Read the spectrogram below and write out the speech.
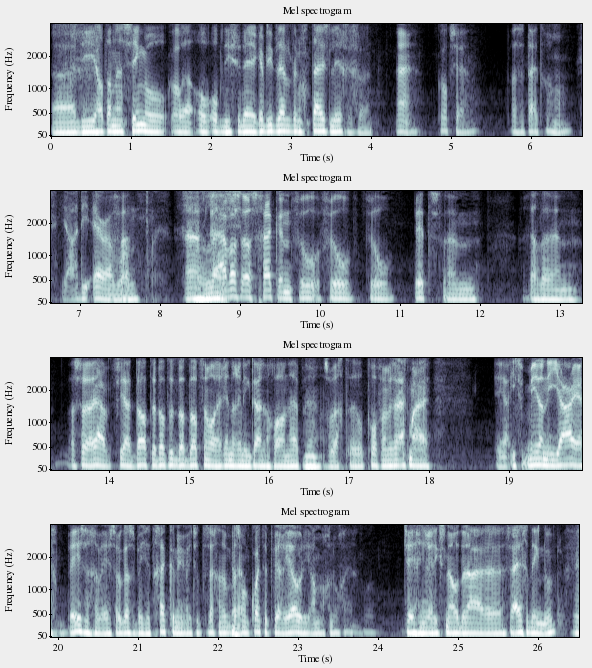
uh, die had dan een single uh, op, op die cd. Ik heb die letterlijk nog thuis liggen gewoon. Ja, klopt ja. Dat was een tijd terug man. Ja, die era man. Ja, hij was, was gek en veel, veel, veel pit en rellen en was, uh, ja, ja dat, dat, dat, dat zijn wel herinneringen die ik daar nog wel aan heb. Ja. Dat was wel echt heel tof. En we zijn echt maar ja, iets meer dan een jaar echt bezig geweest. Ook dat is een beetje het gekke nu. Weet je, te zeggen, best wel een korte periode, jammer genoeg eigenlijk. Jay ging redelijk snel daarna uh, zijn eigen ding doen. Ja.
